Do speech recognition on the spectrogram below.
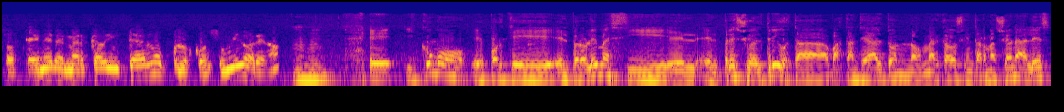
sostener el mercado interno por los consumidores, ¿no? Eh, ¿Y cómo? Eh, porque el problema es si el, el precio del trigo está bastante alto en los mercados internacionales,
